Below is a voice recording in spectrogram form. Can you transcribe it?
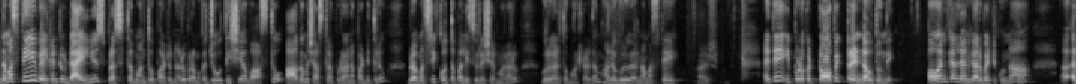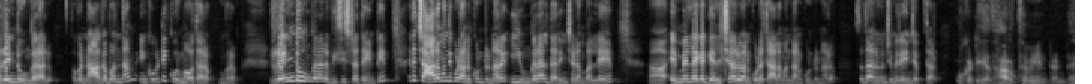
నమస్తే వెల్కమ్ టు డైల్ న్యూస్. ప్రస్తుతం మనతో పాటు ఉన్నారు ప్రముఖ జ్యోతిష్య వాస్తు ఆగమ శాస్త్ర పురాణ పండితులు బ్రహ్మశ్రీ కొత్తపల్లి సురేష్ శర్మ గారు. గురుగారితో మాట్లాడదాం. హలో గురుగారు నమస్తే. అయితే ఇప్పుడు ఒక టాపిక్ ట్రెండ్ అవుతుంది. పవన్ కళ్యాణ్ గారు పెట్టుకున్న రెండు ఉంగరాలు. ఒక నాగబంధం ఇంకొకటి కుర్మావతారం ఉంగరం. రెండు ఉంగరాల విశిష్టత ఏంటి? అయితే చాలామంది కూడా అనుకుంటున్నారు ఈ ఉంగరాలు ధరించడం వల్లే ఎమ్మెల్యేగా గెలిచారు అని కూడా చాలామంది అనుకుంటున్నారు. సో దాని గురించి మీరు ఏం చెప్తారు? ఒకటి యథార్థం ఏంటంటే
